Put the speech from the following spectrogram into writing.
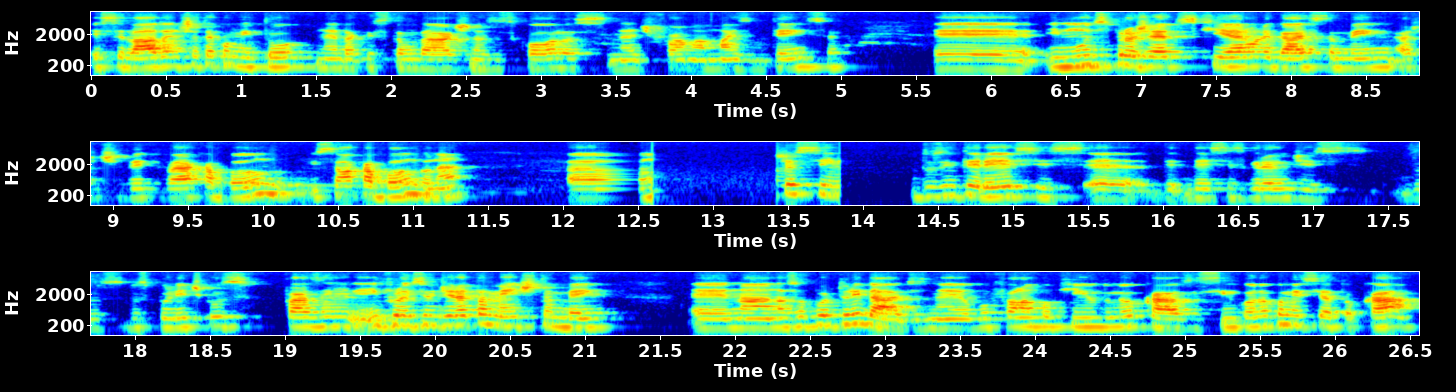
esse lado. A gente até comentou né, da questão da arte nas escolas, né, de forma mais intensa. É, e muitos projetos que eram legais também, a gente vê que vai acabando, e estão acabando, né? Uh, acho que, assim, dos interesses é, desses grandes, dos, dos políticos fazem influenciam diretamente também é, na, nas oportunidades, né? Eu vou falar um pouquinho do meu caso. Assim, quando eu comecei a tocar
